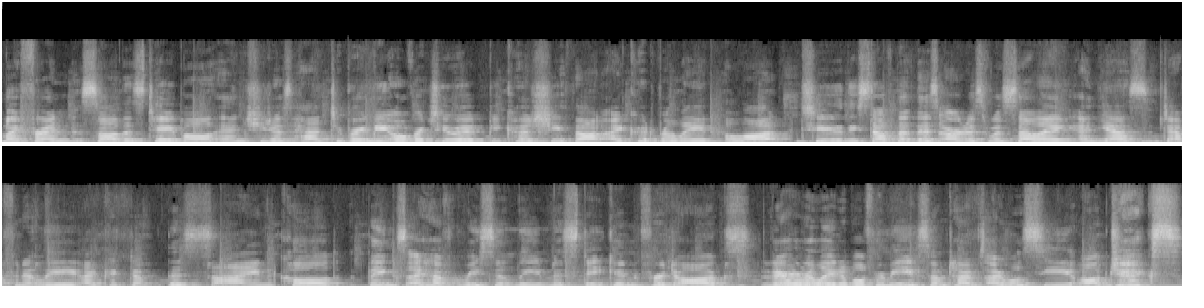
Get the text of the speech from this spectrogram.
My friend saw this table and she just had to bring me over to it because she thought I could relate a lot to the stuff that this artist was selling. And yes, definitely I picked up this zine called Things I Have Recently Mistaken for Dogs. Very relatable for me. Sometimes I will see objects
